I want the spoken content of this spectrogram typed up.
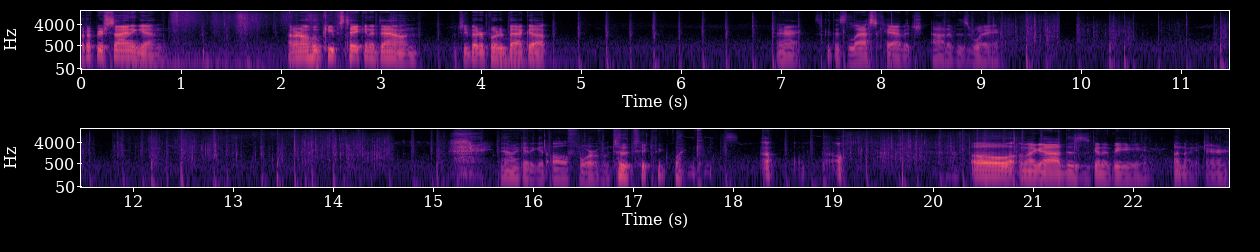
Put up your sign again. I don't know who keeps taking it down, but you better put it back up. Alright, let's get this last cabbage out of his way. Alright, now I gotta get all four of them to the picnic blankets. Oh, no. Oh my god, this is gonna be a nightmare.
